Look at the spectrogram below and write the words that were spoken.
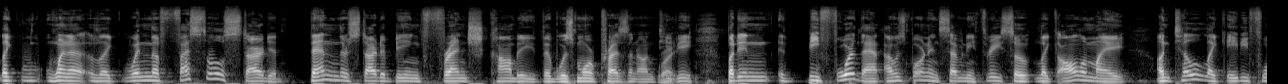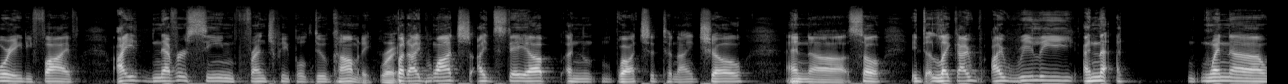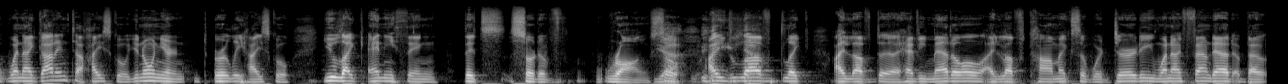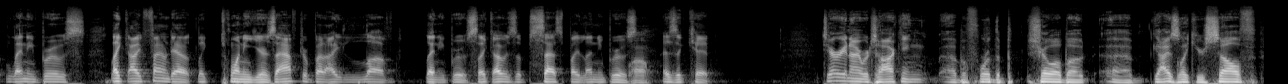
like when uh, like when the festival started, then there started being French comedy that was more present on TV. But in uh, before that, I was born in '73, so like all of my until like 84, 85, I'd never seen French people do comedy. Right. But I'd watch, I'd stay up and watch the Tonight Show, and uh, so it like I I really and. That, when uh, when I got into high school, you know, when you're in early high school, you like anything that's sort of wrong. So Yeah. I Yeah. loved like I loved uh, heavy metal. I loved comics that were dirty. When I found out about Lenny Bruce, like I found out like 20 years after, but I loved Lenny Bruce. Like I was obsessed by Lenny Bruce Wow. as a kid. Terry and I were talking uh, before the show about uh, guys like yourself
